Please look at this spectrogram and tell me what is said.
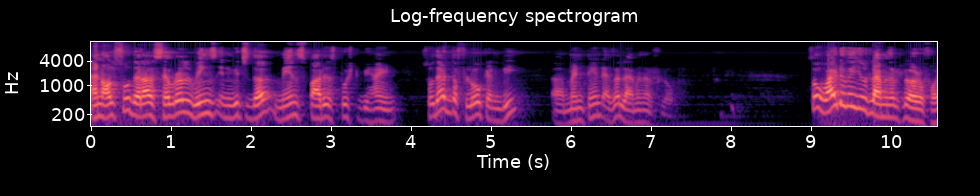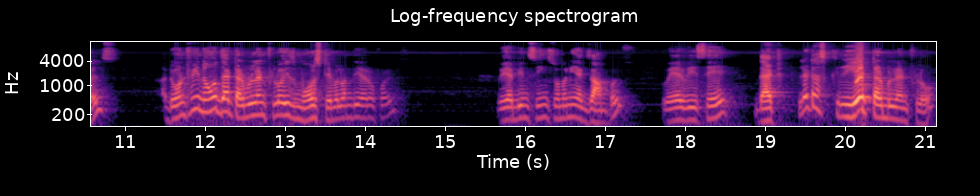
and also there are several wings in which the main spar is pushed behind so that the flow can be uh, maintained as a laminar flow. So, why do we use laminar flow aerofoils? Do not we know that turbulent flow is more stable on the aerofoils? We have been seeing so many examples where we say that let us create turbulent flow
